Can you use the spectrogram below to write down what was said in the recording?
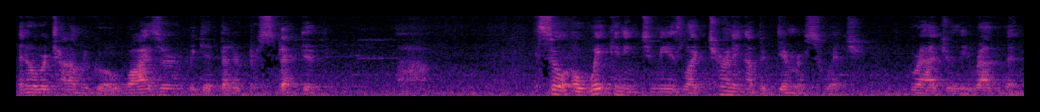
And over time, we grow wiser, we get better perspective. So, awakening to me is like turning up a dimmer switch gradually rather than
